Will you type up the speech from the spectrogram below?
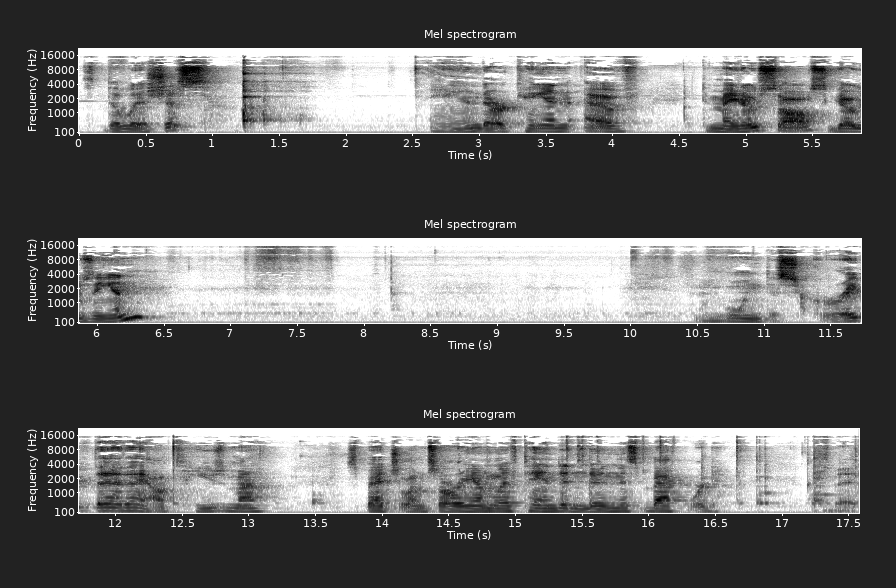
It's delicious. And our can of tomato sauce goes in. I'm going to scrape that out. Use my spatula. I'm sorry, I'm left-handed and doing this backward. But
